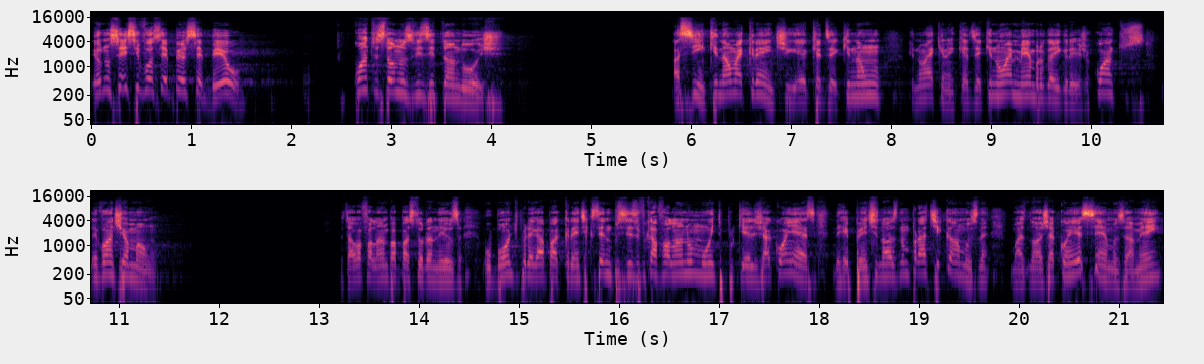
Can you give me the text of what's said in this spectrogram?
Eu não sei se você percebeu, quantos estão nos visitando hoje? Assim, que não é crente, quer dizer, que não, que não é crente, quer dizer, que não é membro da igreja. Quantos? Levante a mão. Eu estava falando para a pastora Neuza, o bom de pregar para crente é que você não precisa ficar falando muito, porque ele já conhece. De repente nós não praticamos, né? Mas nós já conhecemos, amém?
